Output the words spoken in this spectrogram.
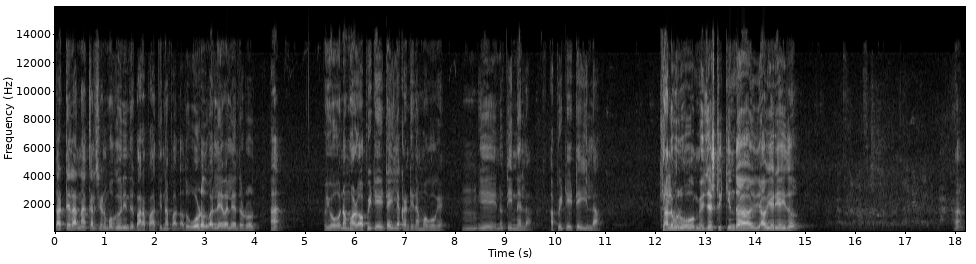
ತಟ್ಟೆಲಿ ಅನ್ನ ಕಲಿಸ್ಕೊಂಡು ಮಗುವಿನಿಂದ ಬಾರಪ್ಪ, ತಿನ್ನಪ್ಪ ಅಂತ. ಅದು ಓಡೋದು ಒಲ್ಲೆ ಒಲ್ಲೆ ಅಂತ ಓಡೋದು ಹಾಂ? ಅಯ್ಯೋ, ನಮ್ಮ ಅಪಿಟೇಟೇ ಇಲ್ಲ ಕಣ್ರಿ ನಮ್ಮ ಮಗುಗೆ. ಏನು ತಿನ್ನಲ್ಲ. ಅಪಿಟೇಟೇ ಇಲ್ಲ. ಕೆಲವರು ಮೆಜೆಸ್ಟಿಕ್ಕಿಂದ ಯಾವ ಏರಿಯಾ ಇದು? ಹಾಂ?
